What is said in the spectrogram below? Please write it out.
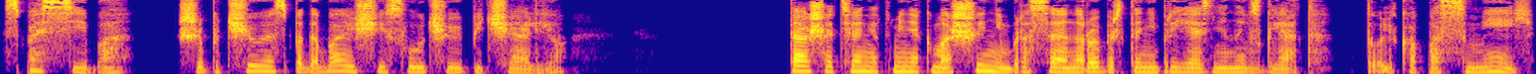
«Спасибо», — шепчу я с подобающей случаю печалью. Таша тянет меня к машине, бросая на Роберта неприязненный взгляд. «Только посмей».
